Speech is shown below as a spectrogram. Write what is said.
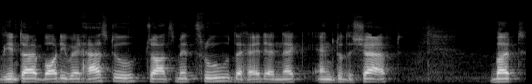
the entire body weight has to transmit through the head and neck and to the shaft but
